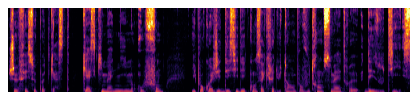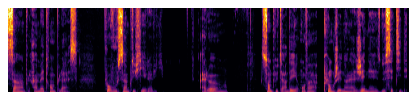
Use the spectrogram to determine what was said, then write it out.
je fais ce podcast. Qu'est-ce qui m'anime au fond et pourquoi j'ai décidé de consacrer du temps pour vous transmettre des outils simples à mettre en place pour vous simplifier la vie. Alors, sans plus tarder, on va plonger dans la genèse de cette idée.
